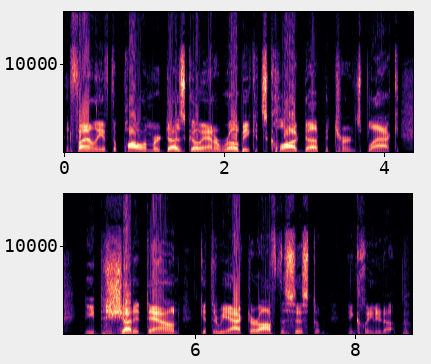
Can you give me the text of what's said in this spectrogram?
And finally, if the polymer does go anaerobic, it's clogged up, it turns black, need to shut it down, get the reactor off the system, and clean it up.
